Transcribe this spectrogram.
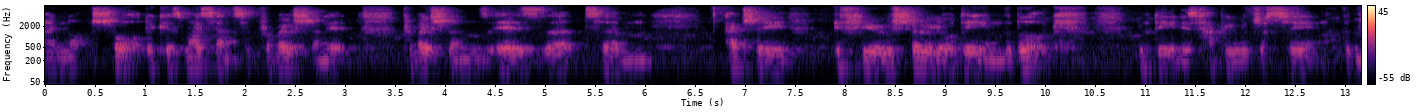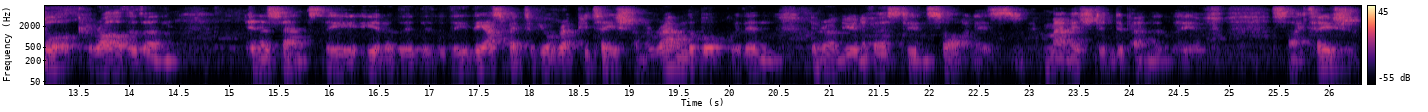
I'm not sure because my sense of promotion, it, promotions is that um, actually, if you show your dean the book, your dean is happy with just seeing the book rather than in a sense, the you know the, the, the aspect of your reputation around the book within your own university and so on is managed independently of citation.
